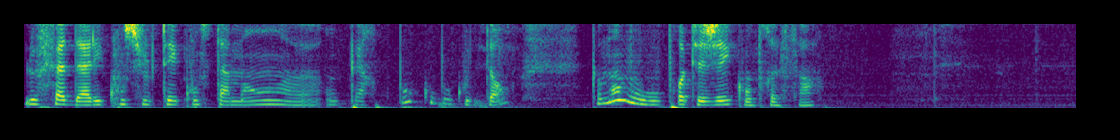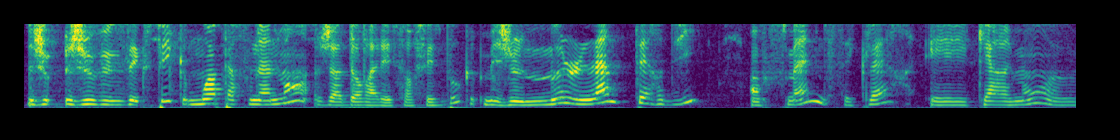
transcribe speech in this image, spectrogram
Le fait d'aller consulter constamment, on perd beaucoup, beaucoup de temps? Comment vous vous protégez contre ça? Je, vous explique, moi personnellement, j'adore aller sur Facebook, mais je me l'interdis en semaine, c'est clair, et carrément, euh,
